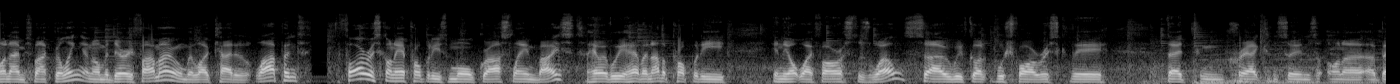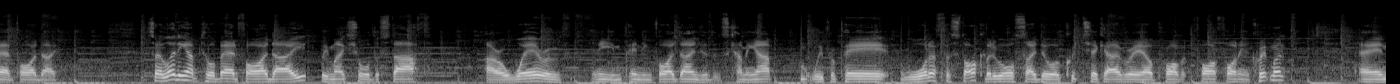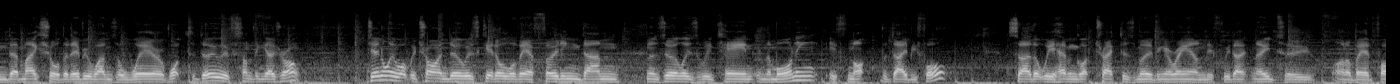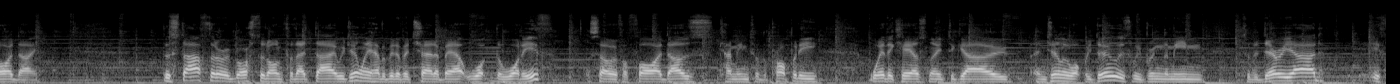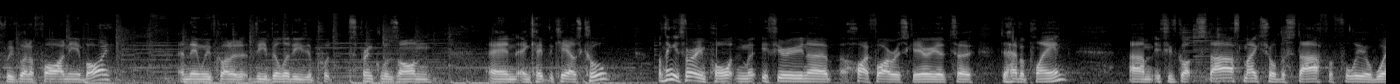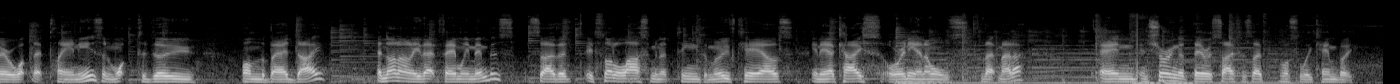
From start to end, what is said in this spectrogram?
My name's Mark Billing and I'm a dairy farmer and we're located at Larpent. The fire risk on our property is more grassland based. However, we have another property in the Otway Forest as well. So we've got bushfire risk there that can create concerns on a, a bad fire day. So leading up to a bad fire day, we make sure the staff are aware of any impending fire danger that's coming up. We prepare water for stock, but we also do a quick check over our private firefighting equipment and uh, make sure that everyone's aware of what to do if something goes wrong. Generally what we try and do is get all of our feeding done as early as we can in the morning, if not the day before, so that we haven't got tractors moving around if we don't need to on a bad fire day. The staff that are rostered on for that day, we generally have a bit of a chat about what the what if. So if a fire does come into the property, where the cows need to go, and generally what we do is we bring them in to the dairy yard if we've got a fire nearby, and then we've got the ability to put sprinklers on and, and keep the cows cool. I think it's very important if you're in a high fire risk area to, to have a plan. Um, if you've got staff, make sure the staff are fully aware of what that plan is and what to do on the bad day. And not only that, family members, so that it's not a last minute thing to move cows, in our case, or any animals for that matter, and ensuring that they're as safe as they possibly can be.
